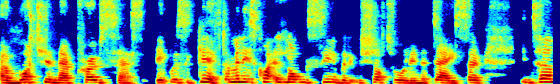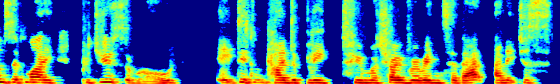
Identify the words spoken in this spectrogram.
and watching their process, it was a gift. I mean, it's quite a long scene, but it was shot all in a day. So, in terms of my producer role, it didn't kind of bleed too much over into that. And it just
